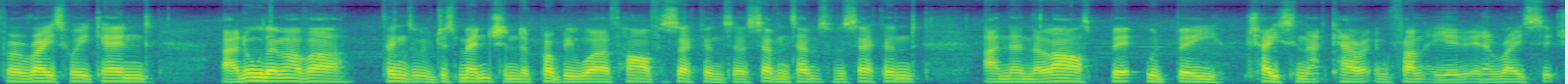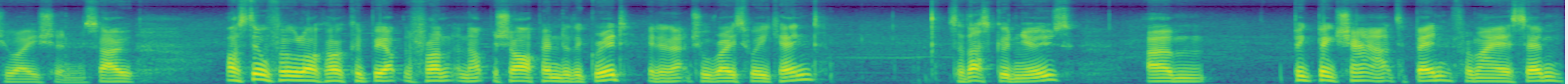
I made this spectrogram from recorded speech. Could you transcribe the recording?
for a race weekend. And all them other things that we've just mentioned are probably worth half a second to seven tenths of a second. And then the last bit would be chasing that carrot in front of you in a race situation. So I still feel like I could be up the front and up the sharp end of the grid in an actual race weekend. So that's good news. Um, big, big shout out to Ben from ASM.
